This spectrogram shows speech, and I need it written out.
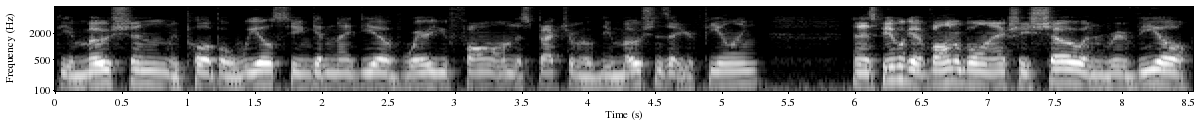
the emotion. We pull up a wheel so you can get an idea of where you fall on the spectrum of the emotions that you're feeling. And as people get vulnerable and actually show and reveal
